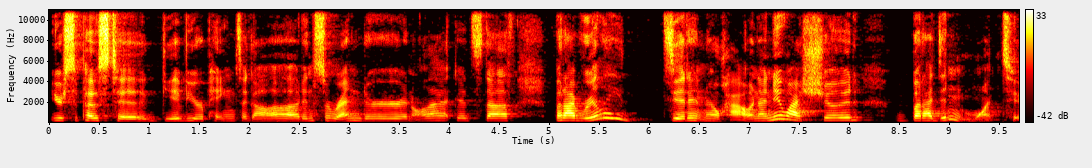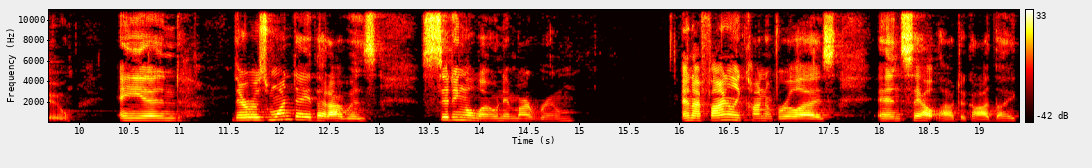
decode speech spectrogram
you're supposed to give your pain to God and surrender and all that good stuff. But I really didn't know how. And I knew I should, but I didn't want to. And there was one day that I was sitting alone in my room. And I finally kind of realized and say out loud to God, like,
